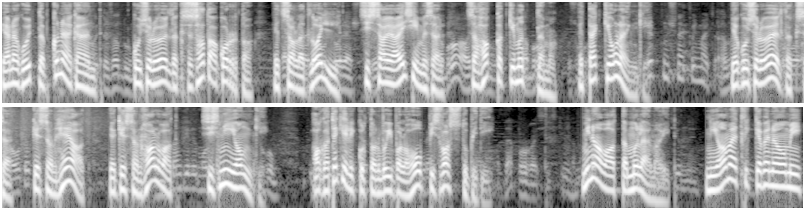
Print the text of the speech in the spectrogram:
ja nagu ütleb kõnekäänd, kui sulle öeldakse sada korda, et sa oled loll, siis saja esimesel sa hakkadki mõtlema, et äkki olengi. ja kui sulle öeldakse, kes on head ja kes on halvad, siis nii ongi. aga tegelikult on võib-olla hoopis vastupidi. mina vaatan mõlemaid, nii ametlikke vene omi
